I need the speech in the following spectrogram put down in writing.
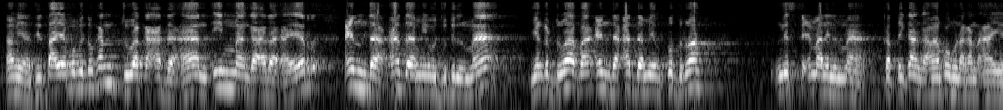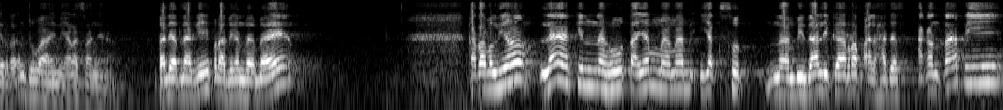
Paham ya? Di itu kan dua keadaan, imma enggak ada air, inda adami wujudil ma' Yang kedua apa? Inda adamil qudrah listi'malil ma. Ketika enggak mampu menggunakan air. Dua ini alasannya. Kita lihat lagi, perhatikan baik-baik. Kata beliau, lakinnahu tayammama yaqsud na bidzalika raf'al hadas. Akan tapi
